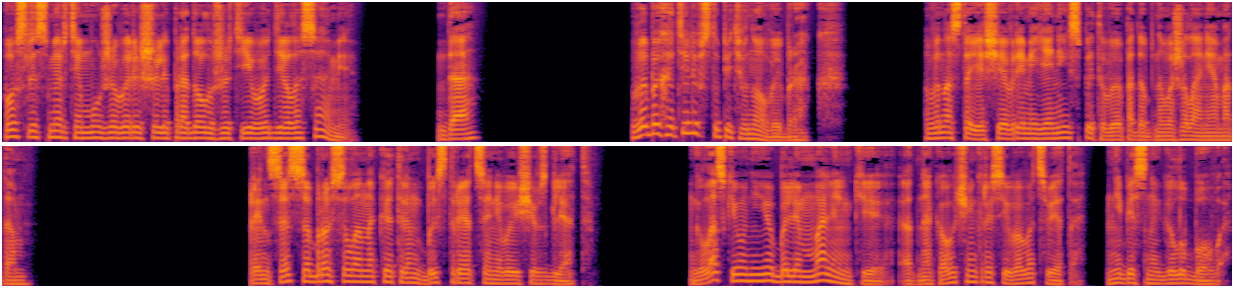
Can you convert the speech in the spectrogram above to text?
После смерти мужа вы решили продолжить его дело сами? Да. Вы бы хотели вступить в новый брак? В настоящее время я не испытываю подобного желания, мадам. Принцесса бросила на Кэтрин быстрый оценивающий взгляд. Глазки у нее были маленькие, однако очень красивого цвета, небесно-голубого.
